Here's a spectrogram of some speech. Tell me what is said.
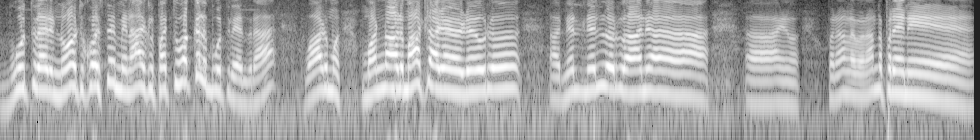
బూతులు నోటుకొస్తే మీ నాయకులు ప్రతి ఒక్కరు బూతులేందిరా. వాడు మొన్నాడు మాట్లాడాడు ఎవరు? నెల్ నెల్లూరులో అని ఆ, నన్న-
